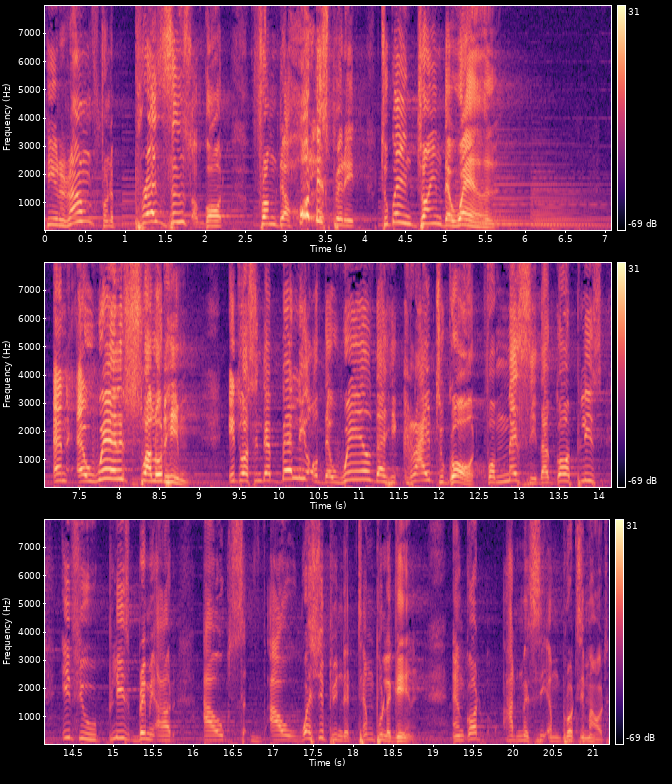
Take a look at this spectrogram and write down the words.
He ran from the presence of God, from the Holy Spirit, to go and join the whale. And a whale swallowed him. It was in the belly of the whale that he cried to God for mercy. That God, please, if you please bring me out, I'll, I'll worship in the temple again. And God had mercy and brought him out.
